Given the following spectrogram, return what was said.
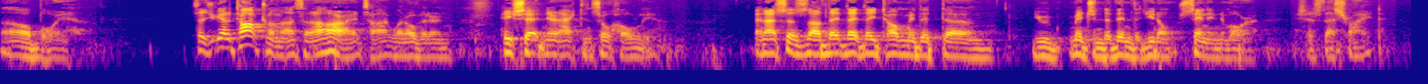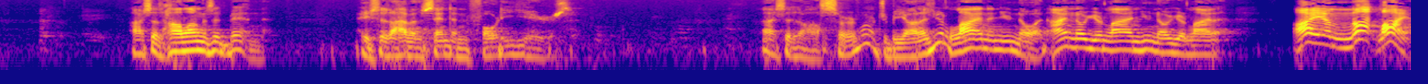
Oh, boy says, You got to talk to him. I said, All right. So I went over there and he's sitting there acting so holy. And I says, uh, they, they, they, told me that um, you mentioned to them that you don't sin anymore. He says, That's right. I says, How long has it been? He says, I haven't sinned in 40 years. I said, Oh, sir, why don't you be honest? You're lying and you know it. I know you're lying, you know you're lying. I am not lying.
